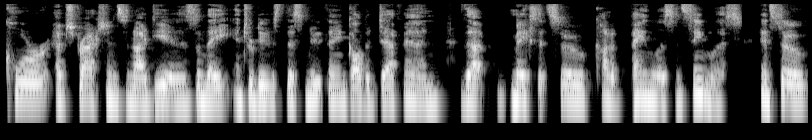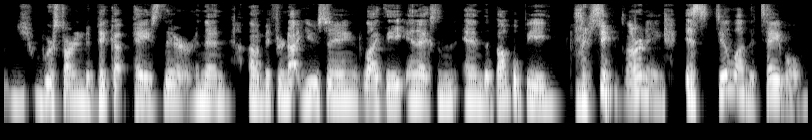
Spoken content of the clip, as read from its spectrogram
core abstractions and ideas. And they introduced this new thing called a defn that makes it so kind of painless and seamless. And so we're starting to pick up pace there. And then um, if you're not using like the nx and, and the bumblebee machine learning is still on the table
